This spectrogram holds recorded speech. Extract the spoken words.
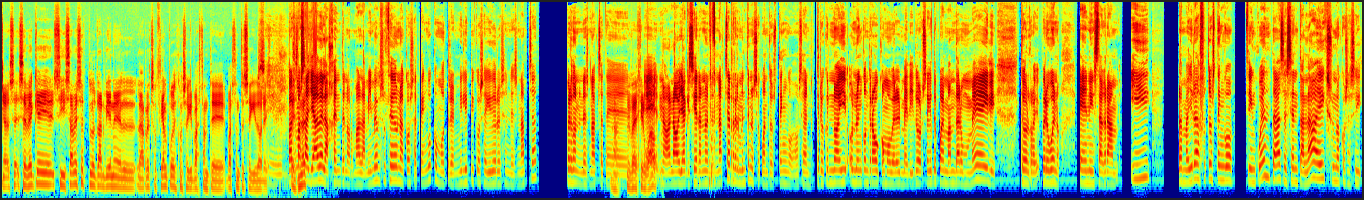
Eh, se, ve que si sabes explotar bien la red social, puedes conseguir bastante, bastantes seguidores. vas más allá de la gente normal. A mí me sucede una cosa. Tengo como tres mil y pico seguidores en Snapchat Perdón, en Snapchat. no, iba a decir, wow. Eh, no, no, ya quisiera. No, en Snapchat realmente no sé cuántos tengo. O sea, creo que no hay o no he encontrado cómo ver el medidor. Sé que te pueden mandar un mail y todo el rollo. Pero bueno, en Instagram. Y la mayoría de las fotos tengo 50, 60 likes, una cosa así.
